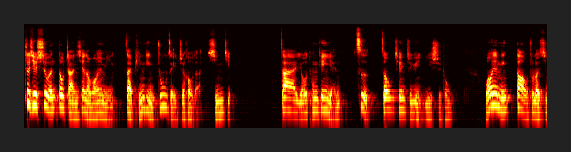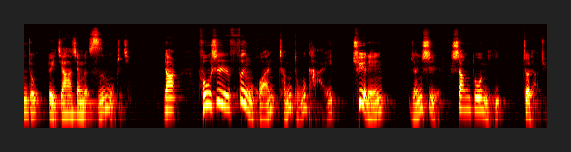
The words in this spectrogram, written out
这些诗文都展现了王阳明在平定诸贼之后的心境。在由通天岩自邹谦之韵一诗中。王阳明道出了心中对家乡的思慕之情。然而，“俯视愤还成独慨，却怜人世伤多迷”这两句，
